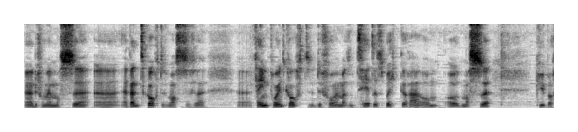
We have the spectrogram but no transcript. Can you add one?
Du får med masse uh, eventkort, du får masse famepointkort du får med Tetris-brikker her, og, masse kuber.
